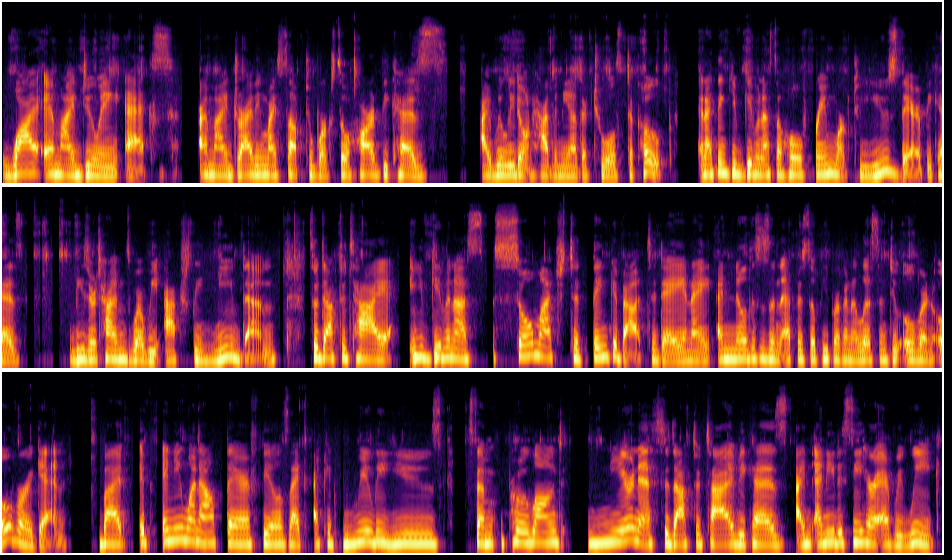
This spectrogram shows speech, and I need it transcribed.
why am I doing X? Am I driving myself to work so hard because I really don't have any other tools to cope? And I think you've given us a whole framework to use there because these are times where we actually need them. So, Dr. Tai, you've given us so much to think about today. And I, I know this is an episode people are going to listen to over and over again. But if anyone out there feels like I could really use some prolonged nearness to Dr. Tai because I, I need to see her every week,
